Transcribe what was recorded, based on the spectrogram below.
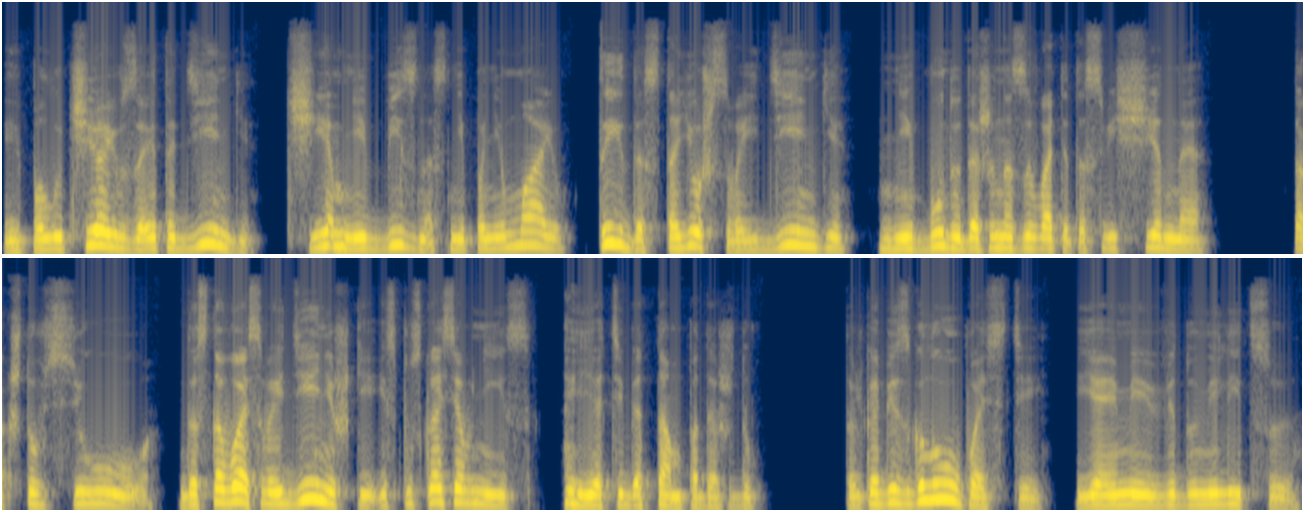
и получаю за это деньги. Чем не бизнес, не понимаю. Ты достаешь свои деньги. Не буду даже называть это священное. Так что все, доставай свои денежки и спускайся вниз. Я тебя там подожду. Только без глупостей. Я имею в виду милицию.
